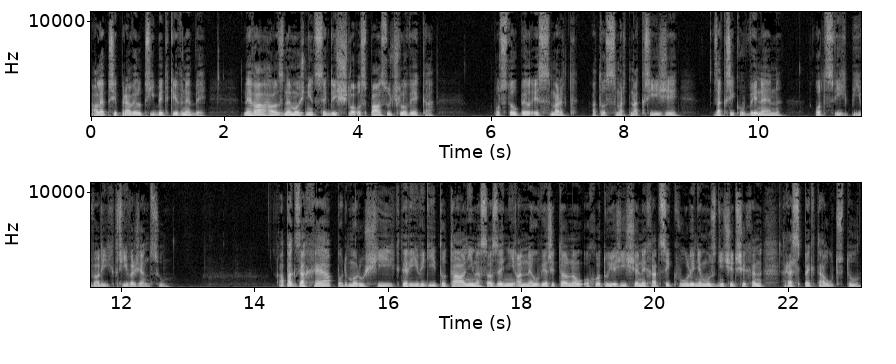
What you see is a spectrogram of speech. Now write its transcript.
ale připravil příbytky v nebi. Neváhal znemožnit se, když šlo o spásu člověka. Podstoupil i smrt, a to smrt na kříži, za křiku vinen od svých bývalých přívrženců. A pak Zachea pod Moruší, který vidí totální nasazení a neuvěřitelnou ochotu Ježíše nechat si kvůli němu zničit všechen respekt a úctu,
